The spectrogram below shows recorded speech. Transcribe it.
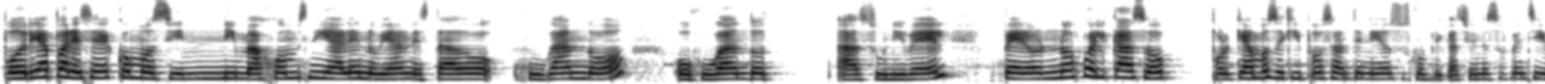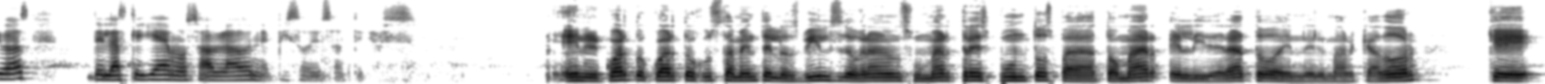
podría parecer como si ni Mahomes ni Allen hubieran estado jugando o jugando a su nivel, pero no fue el caso porque ambos equipos han tenido sus complicaciones ofensivas de las que ya hemos hablado en episodios anteriores. En el cuarto cuarto, justamente los Bills lograron sumar tres puntos para tomar el liderato en el marcador, que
